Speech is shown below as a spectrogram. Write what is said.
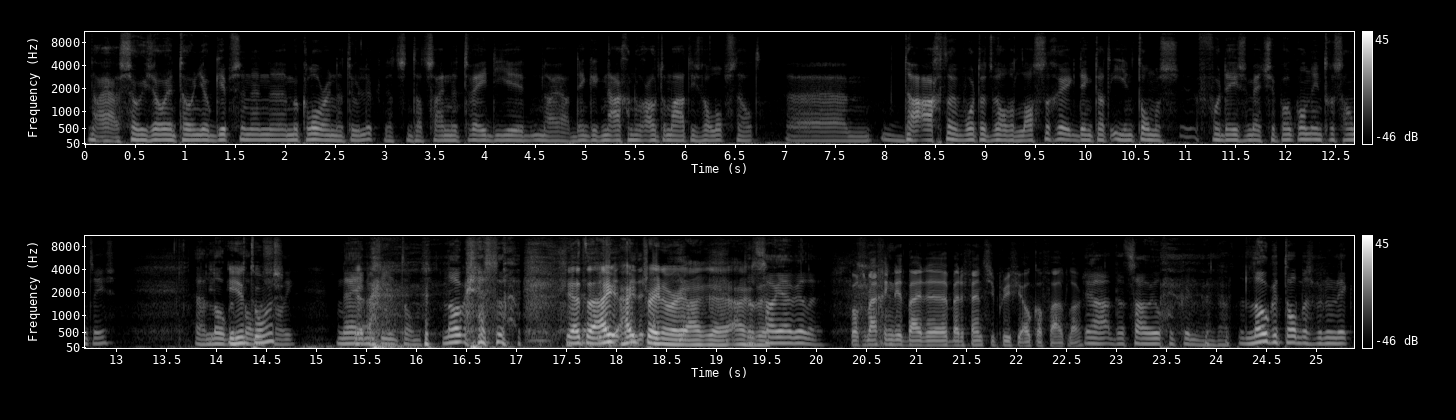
Nou ja, sowieso Antonio Gibson en uh, McLaurin natuurlijk. Dat, dat zijn de twee die je, nou ja, denk ik nagenoeg automatisch wel opstelt. Uh, daarachter wordt het wel wat lastiger. Ik denk dat Ian Thomas voor deze matchup ook wel interessant is. Logan Ian Thomas, Thomas? sorry. Nee, ja. niet Ian Thomas. Logan. ja, de high trainer weer aangezet. Dat zou jij willen. Volgens mij ging dit bij de, bij de fancy preview ook al fout, Lars. Ja, dat zou heel goed kunnen inderdaad. Logan Thomas bedoel ik.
